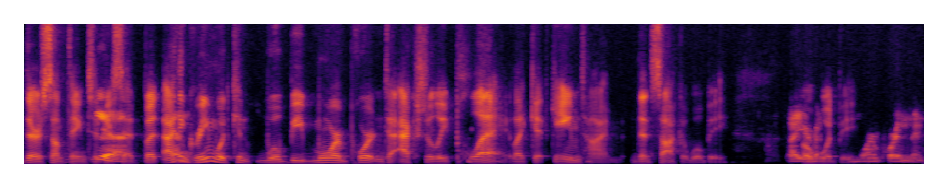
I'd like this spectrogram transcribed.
there's something to be said. But I think Greenwood can will be more important to actually play, like get game time, than Saka will be oh, Thought or would be. more important than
